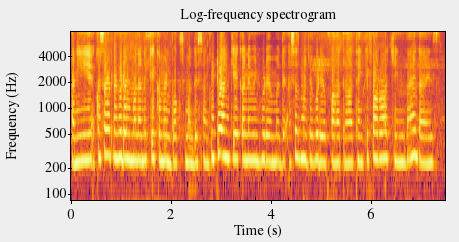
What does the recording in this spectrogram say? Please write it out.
आणि कसा वाटला व्हिडिओ मला नक्की कमेंट बॉक्समध्ये सांगा. भेटू आणखी एका नवीन व्हिडिओमध्ये असंच माझ्या video video. Thank you for watching. Bye guys.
